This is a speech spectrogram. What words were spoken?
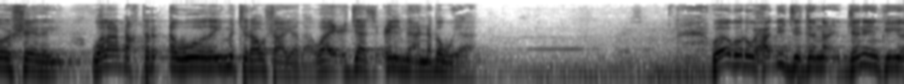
oo sheegay walaa dhakhtar awooday ma jira hawsha ayada. Waa icjaaz cilmi a nabawi ah. Waag hore waxaad dhihi jirta janiinka iyo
